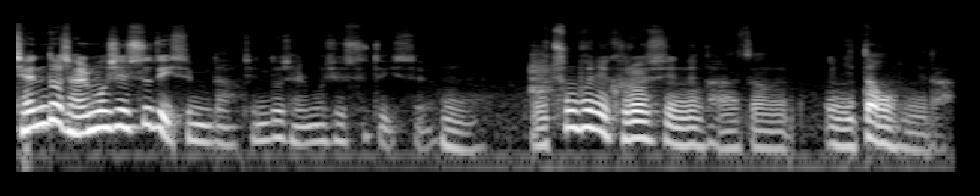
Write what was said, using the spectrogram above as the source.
젠더 잘못일 수도 있습니다. 젠더 잘못일 수도 있어요. 음. 뭐 충분히 그럴 수 있는 가능성은 있다고 봅니다.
